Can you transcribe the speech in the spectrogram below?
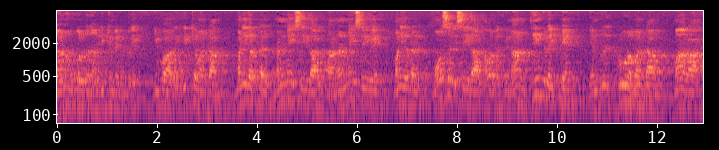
நானும் உங்களுடன் இருக்கின்றேன் என்று இவ்வாறு இருக்க வேண்டாம். மனிதர்கள் நன்மை செய்தால் நான் நன்மை செய்வேன். மனிதர்கள் மோசடி செய்தால் அவர்களுக்கு நான் தீங்கிழைப்பேன் என்று கூற வேண்டாம். மாறாக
